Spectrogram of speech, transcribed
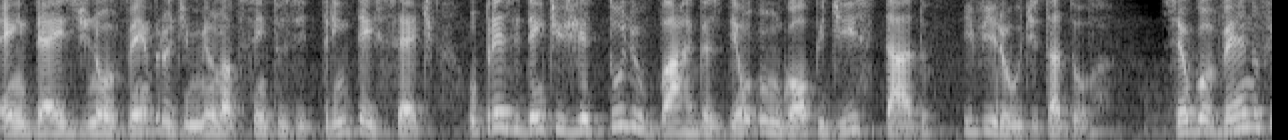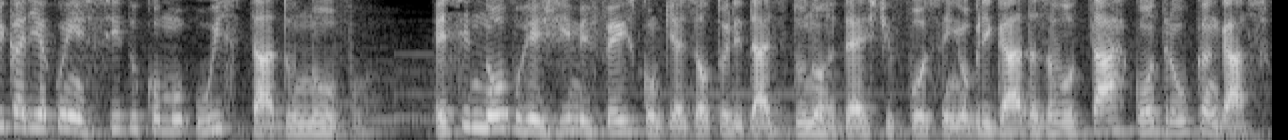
Em 10 de novembro de 1937, o presidente Getúlio Vargas deu um golpe de Estado e virou ditador. Seu governo ficaria conhecido como o Estado Novo. Esse novo regime fez com que as autoridades do Nordeste fossem obrigadas a lutar contra o cangaço,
